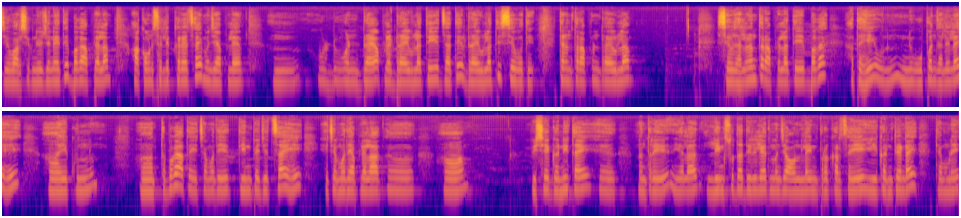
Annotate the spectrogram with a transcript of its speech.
जे वार्षिक नियोजन आहे ते बघा आपल्याला अकाउंट सिलेक्ट करायचं आहे. म्हणजे आपल्या वन ड्राय आपल्या ड्राईव्हला ते जाते ड्राईव्हला ते सेव्ह होते. त्यानंतर आपण ड्राईव्हला सेव्ह झाल्यानंतर आपल्याला ते बघा. आता हे ओपन झालेलं आहे. हे एकूण तर बघा आता याच्यामध्ये तीन पेजेसचं आहे. हे याच्यामध्ये आपल्याला विषय गणित आहे. नंतर हे- याला लिंकसुद्धा म्हणजे दिलेल्या आहेत. म्हणजे ऑनलाईन प्रकारचं हे ई कंटेंट आहे. त्यामुळे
